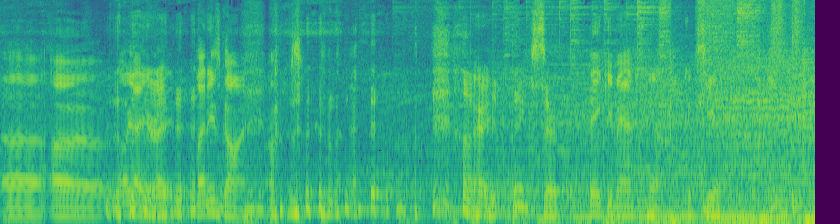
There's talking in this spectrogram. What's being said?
uh, oh yeah, you're right. Lenny's gone. All right. Thanks, sir. Thank you, man. Yeah. Good to see you.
